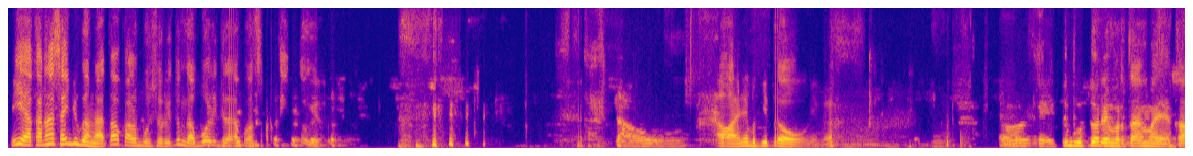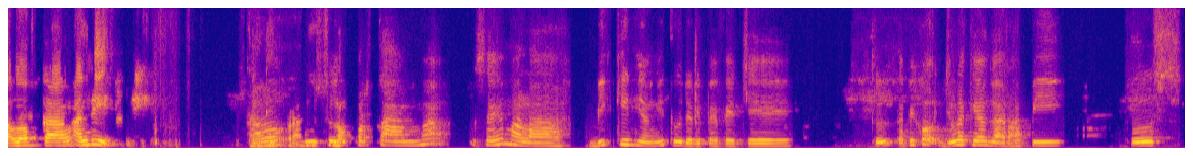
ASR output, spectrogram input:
iya karena saya juga nggak tahu kalau busur itu nggak boleh dilakukan seperti itu gitu Kacau. awalnya begitu gitu Oke, itu busur yang pertama ya. Kalau Kang Andi, Kalau Andi busur pertama saya malah bikin yang itu dari PVC. Tuh, tapi kok jelek ya nggak rapi. Terus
